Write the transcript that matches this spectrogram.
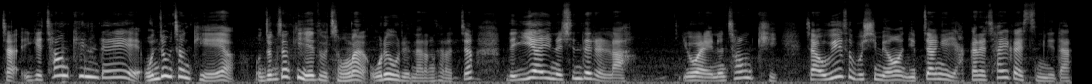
자, 이게 청키인데 온종 청키예요. 온종 청키 얘도 정말 오래오래 나랑 살았죠. 근데 이 아이는 신데렐라. 요 아이는 청키. 자, 위에서 보시면 입장에 약간의 차이가 있습니다.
